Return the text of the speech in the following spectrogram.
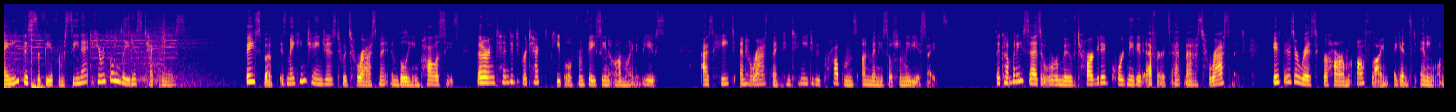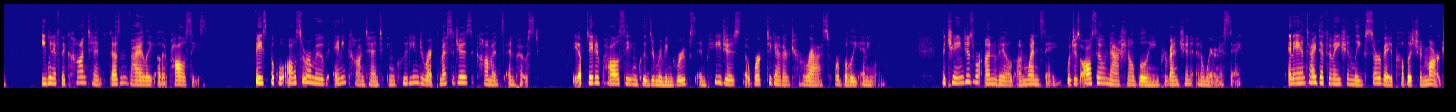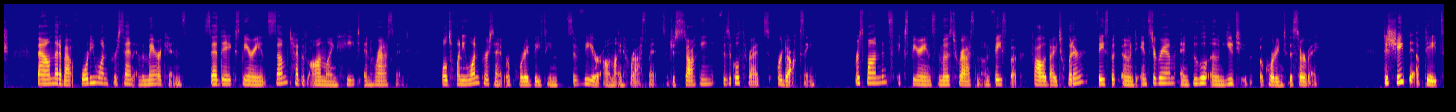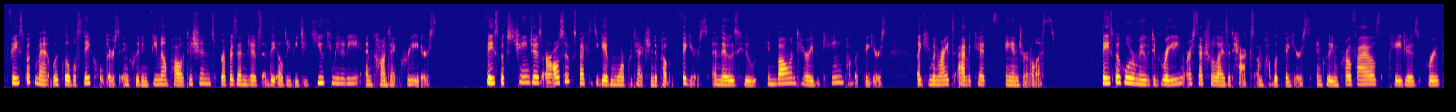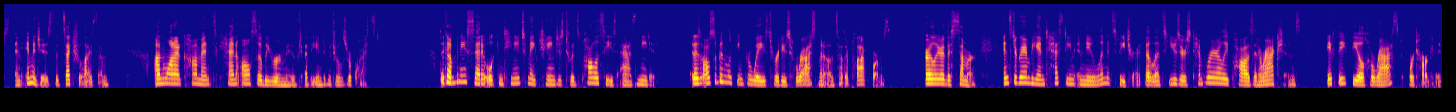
Hey, this is Sophia from CNET here with the latest tech news. Facebook is making changes to its harassment and bullying policies that are intended to protect people from facing online abuse, as hate and harassment continue to be problems on many social media sites. The company says it will remove targeted, coordinated efforts at mass harassment if there's a risk for harm offline against anyone, even if the content doesn't violate other policies. Facebook will also remove any content, including direct messages, comments, and posts. The updated policy includes removing groups and pages that work together to harass or bully anyone. The changes were unveiled on Wednesday, which is also National Bullying Prevention and Awareness Day. An Anti Defamation League survey published in March found that about 41% of Americans said they experienced some type of online hate and harassment, while 21% reported facing severe online harassment, such as stalking, physical threats, or doxing. Respondents experienced the most harassment on Facebook, followed by Twitter, Facebook owned Instagram, and Google owned YouTube, according to the survey. To shape the updates, Facebook met with global stakeholders, including female politicians, representatives of the LGBTQ community, and content creators. Facebook's changes are also expected to give more protection to public figures and those who involuntarily became public figures, like human rights advocates and journalists. Facebook will remove degrading or sexualized attacks on public figures, including profiles, pages, groups, and images that sexualize them. Unwanted comments can also be removed at the individual's request. The company said it will continue to make changes to its policies as needed. It has also been looking for ways to reduce harassment on its other platforms. Earlier this summer, Instagram began testing a new limits feature that lets users temporarily pause interactions if they feel harassed or targeted.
